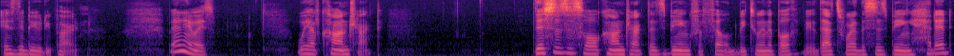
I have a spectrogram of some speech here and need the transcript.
is the beauty part. But, anyways, we have contract. This is this whole contract that's being fulfilled between the both of you. That's where this is being headed.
